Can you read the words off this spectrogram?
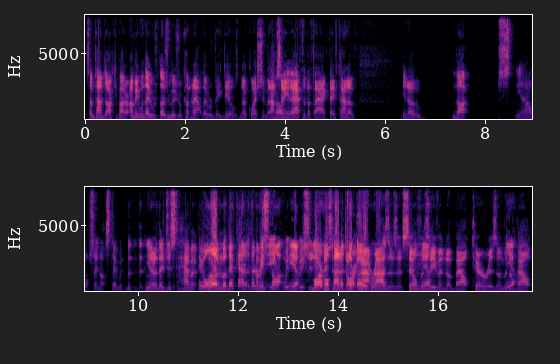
sometimes occupied. Our, I mean, when they were those movies were coming out, they were big deals, no question. But I'm Oh, saying yeah. after the fact, they've kind of, you know, not, you know, I won't say not stay with, but you know, they just haven't. people love them, but they've kind of they're I mean, just not. we, yeah, we Marvel kind of Dark took Knight over. Rises itself Mm, is even about terrorism and Yeah. about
